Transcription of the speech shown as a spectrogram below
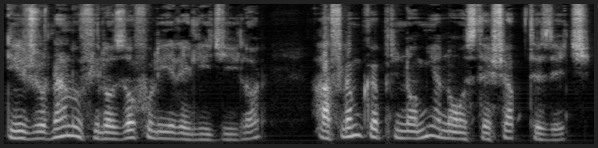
Din jurnalul filozofului religiilor, aflăm că prin 1970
